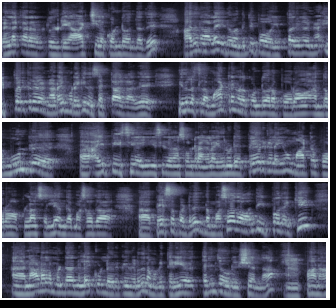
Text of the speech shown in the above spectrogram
வெள்ளக்காரர்களுடைய ஆட்சியில கொண்டு வந்தது. அதனால இது வந்துட்டு இப்போ இப்ப இருக்கிற இப்ப இருக்கிற நடைமுறைக்கு இது செட் ஆகாது. இதுல சில மாற்றங்களை கொண்டு வர போறோம். அந்த மூன்று ஐபிசி ஐஇசி இதெல்லாம் சொல்றாங்களா இதனுடைய பேர்களையும் மாற்ற போறோம் அப்படிலாம் சொல்லி அந்த மசோதா பேசப்பட்டது. இந்த மசோதா வந்து இப்போதைக்கு நாடாளுமன்ற நிலைக்குள்ள இருக்குங்கிறது நமக்கு தெரிய தெரிஞ்ச ஒரு விஷயம்தான். ம். ஆனா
